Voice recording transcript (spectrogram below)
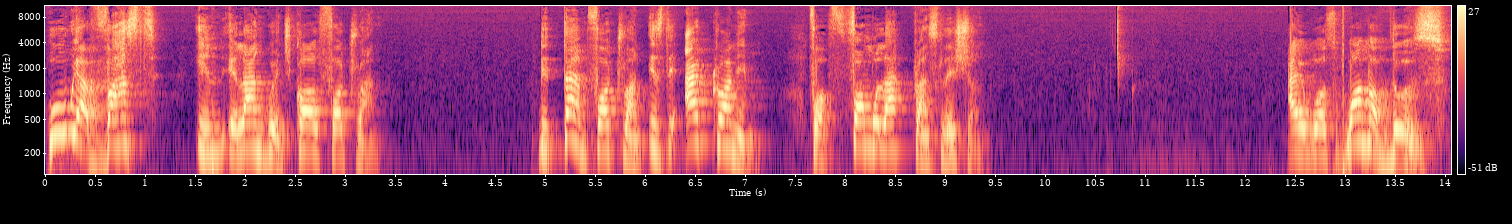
who were versed in a language called Fortran. The term Fortran is the acronym for Formula Translation. I was one of those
